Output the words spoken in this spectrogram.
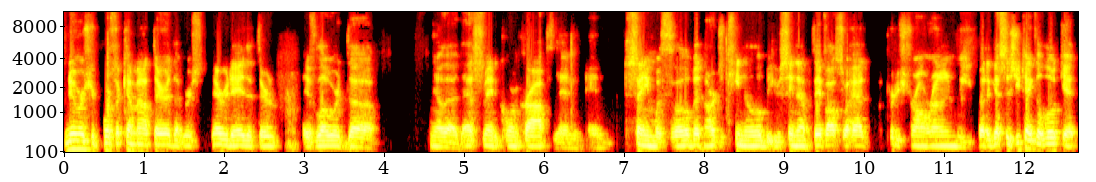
numerous reports that come out there that we're every day that they're they've lowered the you know the estimated corn crop and and same with a little bit in Argentina a little bit you've seen that but they've also had a pretty strong run in wheat but I guess as you take a look at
